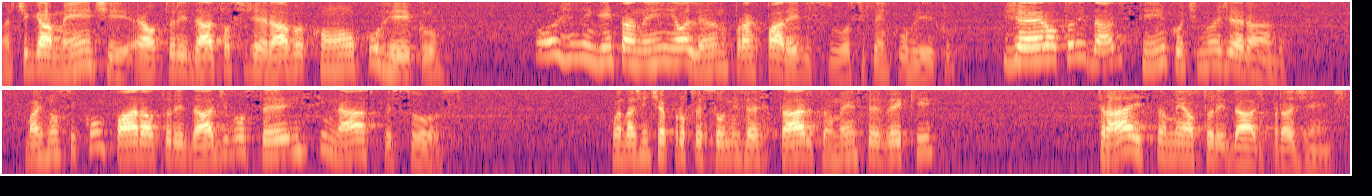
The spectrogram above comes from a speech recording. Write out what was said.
Antigamente, a autoridade só se gerava com o currículo. Hoje ninguém está nem olhando para a parede sua se tem currículo. Gera autoridade, sim, continua gerando. Mas não se compara a autoridade de você ensinar as pessoas. Quando a gente é professor universitário também, você vê que traz também autoridade para a gente.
